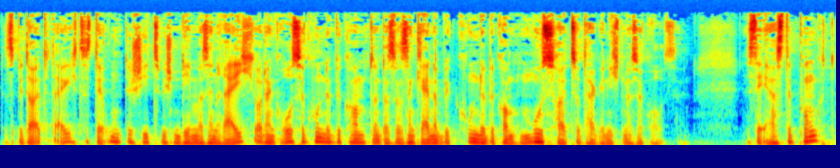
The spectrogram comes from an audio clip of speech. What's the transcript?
Das bedeutet eigentlich, dass der Unterschied zwischen dem, was ein reich oder ein großer Kunde bekommt und das, was ein kleiner Kunde bekommt, muss heutzutage nicht mehr so groß sein. Das ist der erste Punkt.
